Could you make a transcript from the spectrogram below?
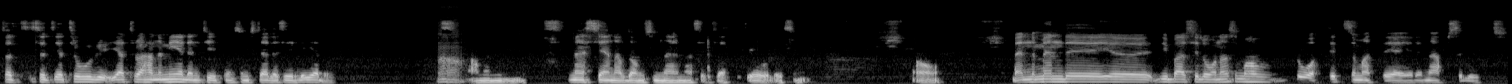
så, att, så att jag, tror, jag tror han är mer den typen som ställer sig i ledet. Ja. Ja, men Messi är en av dem som närmar sig 30 år. Liksom. Ja. Men, men det är ju det är Barcelona som har låtit som att det är det absolut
